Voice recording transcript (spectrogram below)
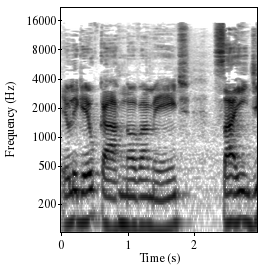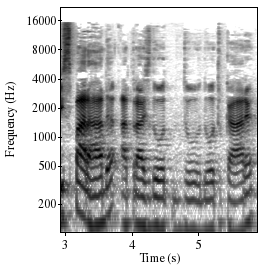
Eu liguei o carro novamente, saí disparada atrás do, do, do outro cara,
